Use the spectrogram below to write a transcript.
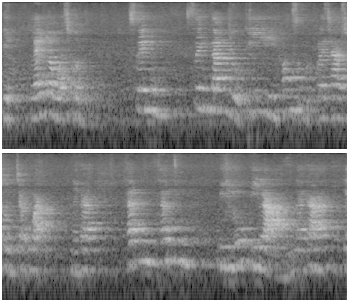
เด็กและเยาวชน ซึ่งซึ่งตั้งอยู่ที่ห้องสมุดประชาชนจังหวัดนะคะท่านท่านมีลูกมีหลานนะคะเ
